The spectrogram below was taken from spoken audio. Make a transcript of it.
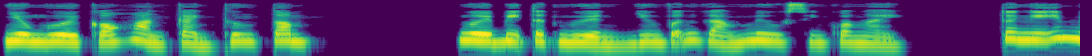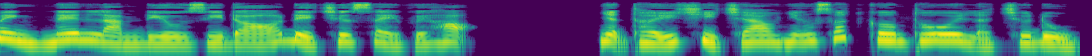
nhiều người có hoàn cảnh thương tâm. Người bị tật nguyền nhưng vẫn gắng mưu sinh qua ngày. Tôi nghĩ mình nên làm điều gì đó để chia sẻ với họ. Nhận thấy chỉ trao những suất cơm thôi là chưa đủ.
